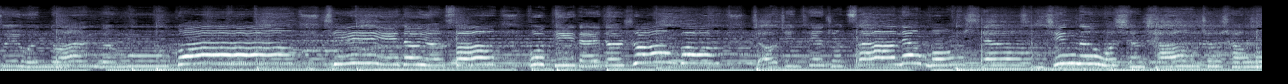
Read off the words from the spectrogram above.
最温暖的目光，记忆的远方，我披戴的荣光，照进天窗，擦亮梦想。曾经的我想唱就唱，我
